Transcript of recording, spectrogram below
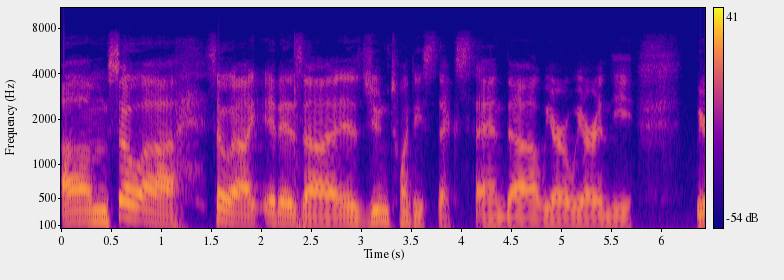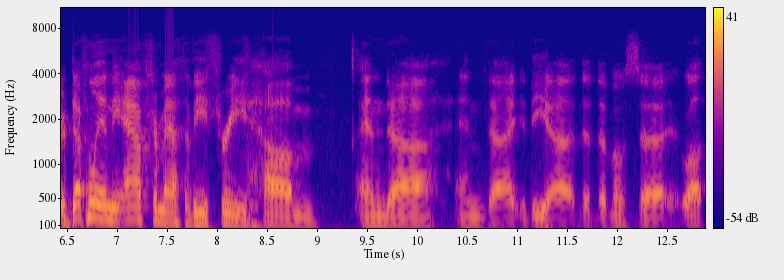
Um, so, uh, so uh, it is uh, it is June 26th, and uh, we are we are in the we are definitely in the aftermath of E3. Um, and uh, and uh, the, uh, the the most uh, well,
